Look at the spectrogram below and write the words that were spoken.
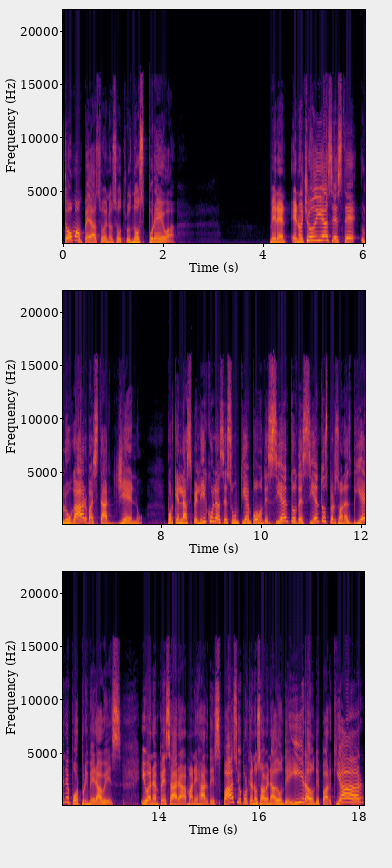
toma un pedazo de nosotros, nos prueba. Miren, en ocho días este lugar va a estar lleno. Porque en las películas es un tiempo donde cientos de cientos de personas vienen por primera vez y van a empezar a manejar despacio porque no saben a dónde ir, a dónde parquear.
